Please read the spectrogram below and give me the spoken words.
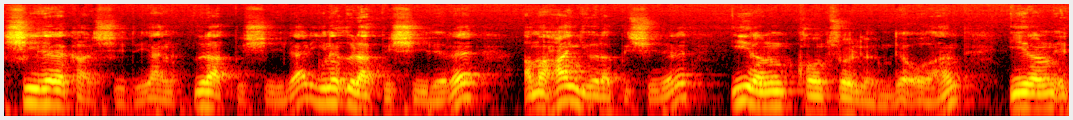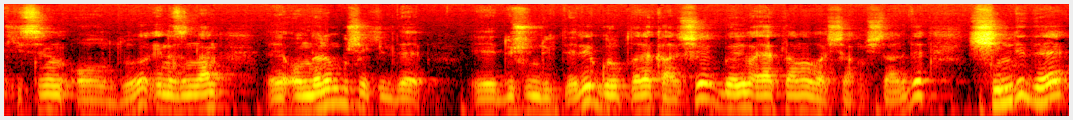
Şiilere karşıydı. Yani Iraklı Şiiler yine Iraklı Şiilere ama hangi Iraklı Şiilere? İran'ın kontrolünde olan, İran'ın etkisinin olduğu, en azından e, onların bu şekilde e, düşündükleri gruplara karşı böyle bir ayaklanma başlatmışlardı. Şimdi de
